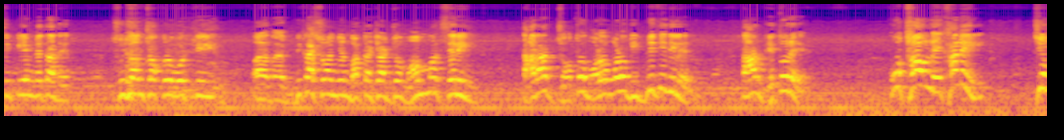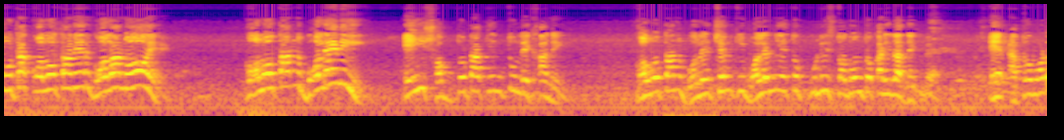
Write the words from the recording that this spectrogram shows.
সিপিএম নেতাদের, সুজন চক্রবর্তী বিকাশ রঞ্জন ভট্টাচার্য, মোহাম্মদ সেলিম, তারা যত বড় বড় বিবৃতি দিলেন, তার ভেতরে কোথাও লেখা নেই যে ওটা কলতানের গলা নয়। কলতান বলেনি। এই শব্দটা কিন্তু লেখা নেই। কলতান বলেছেন কি বলেননি, এ তো পুলিশ তদন্তকারীরা দেখবে এর এত বড়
